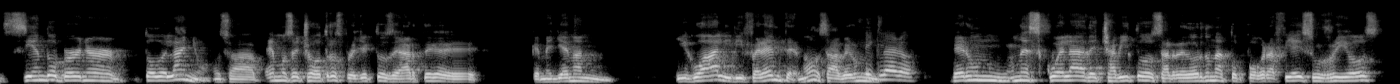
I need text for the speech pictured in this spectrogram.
siendo burner todo el año. O sea, hemos hecho otros proyectos de arte que me llenan igual y diferente, ¿no? O sea, ver, un, Sí, claro. ver un- una escuela de chavitos alrededor de una topografía y sus ríos.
